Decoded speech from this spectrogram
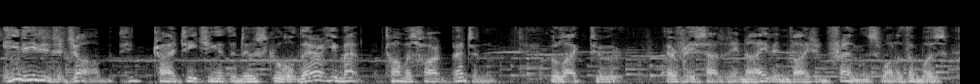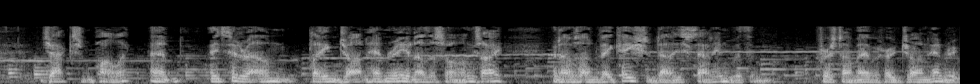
He needed a job. He tried teaching at the new school. There he met Thomas Hart Benton, who liked to, every Saturday night, invited friends. One of them was Jackson Pollock, and they'd sit around playing John Henry and other songs. I, when I was on vacation, I sat in with them. First time I ever heard John Henry.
